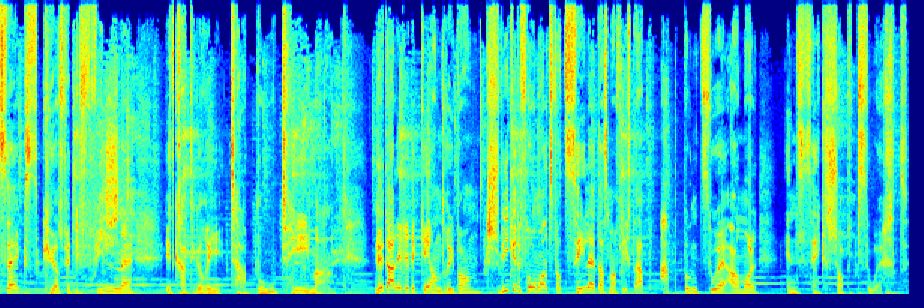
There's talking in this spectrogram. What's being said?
Sex gehört für die vielen in die Kategorie Tabuthema. Nicht alle reden gern darüber, geschwiegen davon mal zu erzählen, dass man vielleicht ab, ab und zu auch mal einen Sexshop besucht,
